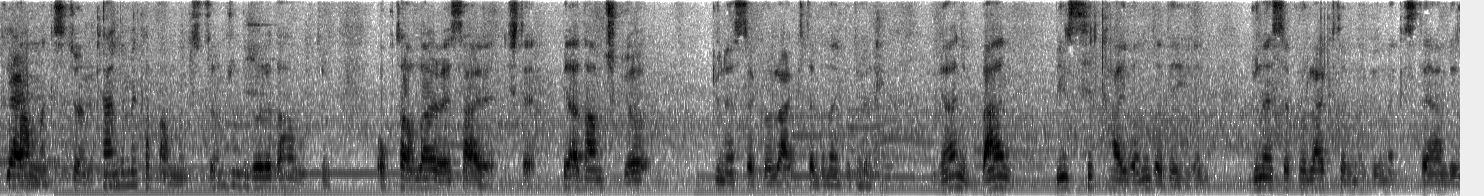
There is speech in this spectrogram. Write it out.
Hani Yani- kapanmak istiyorum. Kendime kapanmak istiyorum çünkü böyle daha mutluyum. Oktavlar vesaire. İşte bir adam çıkıyor Güneş Rekorlar kitabına giriyor. Yani ben bir sirk hayvanı da değilim. Güneş Rekorlar kitabına girmek isteyen bir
